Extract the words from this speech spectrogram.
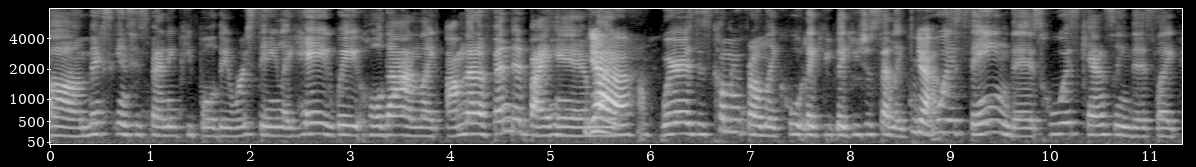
um, Mexicans, Hispanic people, they were saying like, "Hey, wait, hold on! Like, I'm not offended by him. Yeah. Like, where is this coming from? Like, who? Like you, like you just said, like, Yeah. who is saying this? Who is canceling this? Like,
